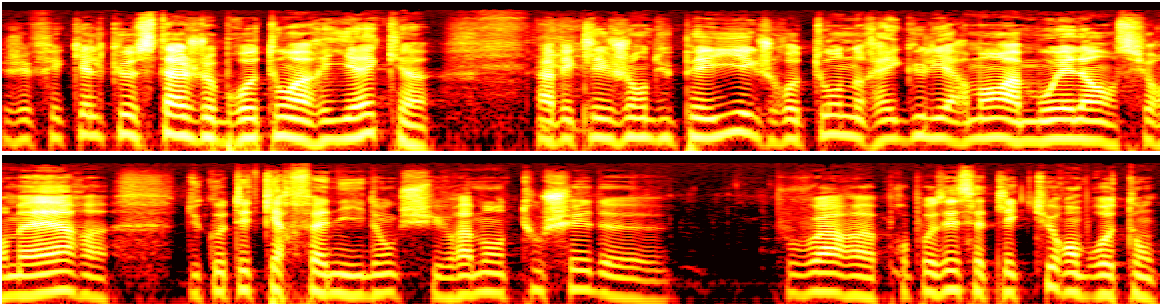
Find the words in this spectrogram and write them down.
j'ai fait quelques stages de breton à Riec avec les gens du pays et que je retourne régulièrement à Moëlan-sur-Mer, euh, du côté de Kerfani. Donc je suis vraiment touché de pouvoir euh, proposer cette lecture en breton.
